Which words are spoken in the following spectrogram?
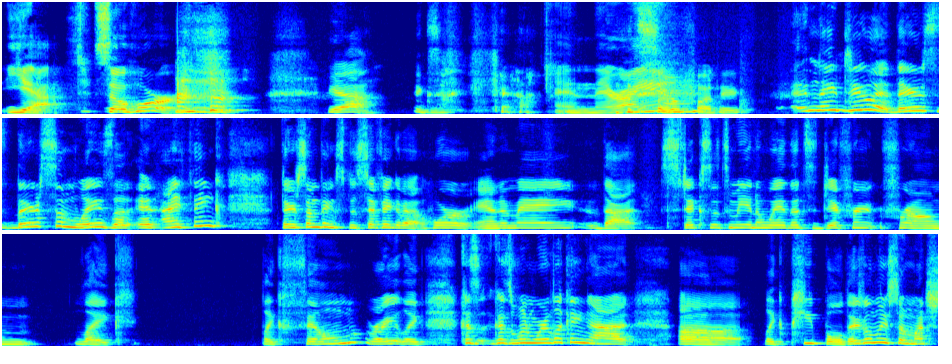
yeah. So horror. Yeah. Exactly. Yeah. and there I It's so funny. And they do it. There's there's some ways that and I think there's something specific about horror anime that sticks with me in a way that's different from like like film, right? Like cuz cuz when we're looking at uh like people, there's only so much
